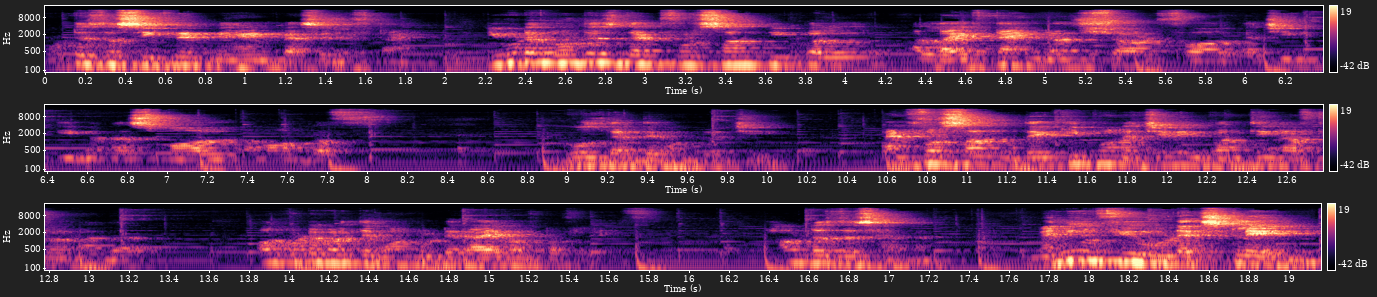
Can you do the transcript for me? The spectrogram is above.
What is the secret behind passage of time? You would have noticed that for some people a lifetime runs short for achieving even a small amount of goal that they want to achieve. And for some they keep on achieving one thing after another or whatever they want to derive out of life. How does this happen? Many of you would exclaim,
